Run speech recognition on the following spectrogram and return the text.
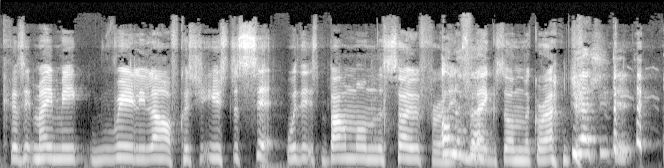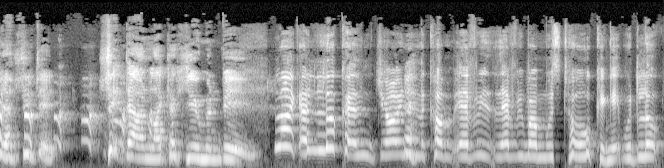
because it made me really laugh. Because it used to sit with its bum on the sofa and Oliver. its legs on the ground. Yes, it did. Yes, it did sit down like a human being. Like and look and join in the com. Every everyone was talking. It would look.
